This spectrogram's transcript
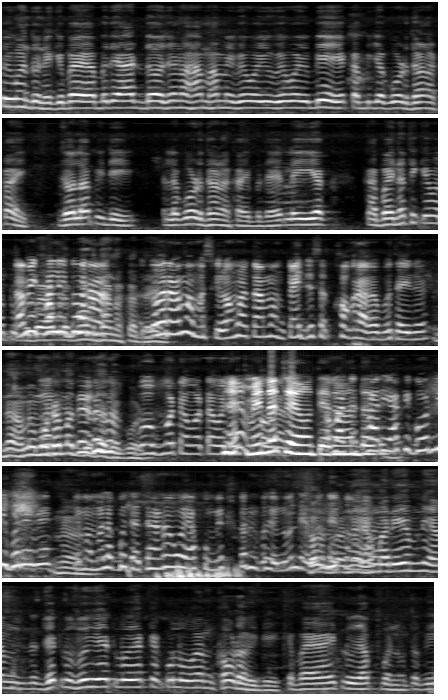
તો વાંધો નહીં કે ભાઈ આ બધા આઠ દસ જણા હામ હામે વેવાયું વેવાયું બે એકા બીજા ગોળ ધાણા ખાય. જલ આપી દે એટલે ગોળ ધાણા ખાય બધા. એટલે એ એક કા ભાઈ નથી કહેવાતું તમે ખાલી ગોળ દોરા ખાધા એમ. આમાં મુશ્કેલ અમારે તો આમાં કાયદેસર ખવડાવે બધાયને. ના અમે મોઢામાં જ દીધા ગોળ. બહુ મોટા મોટા હે વજનથી મેં હું ત્યારે અમારે તો આખી ગોળની ભરી હોય એમાં મલક બધા ધાણા હોય આખું મિક્સ કરીને પછી લોંદે લોંદે ખવડાવે. અમારે એમ નહીં આમ જેટલું જોઈએ એટલું એક એક ઓલું એમ ખવડાવી દે કે ભાઈ એટલું જ આપવાનું. તો કે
